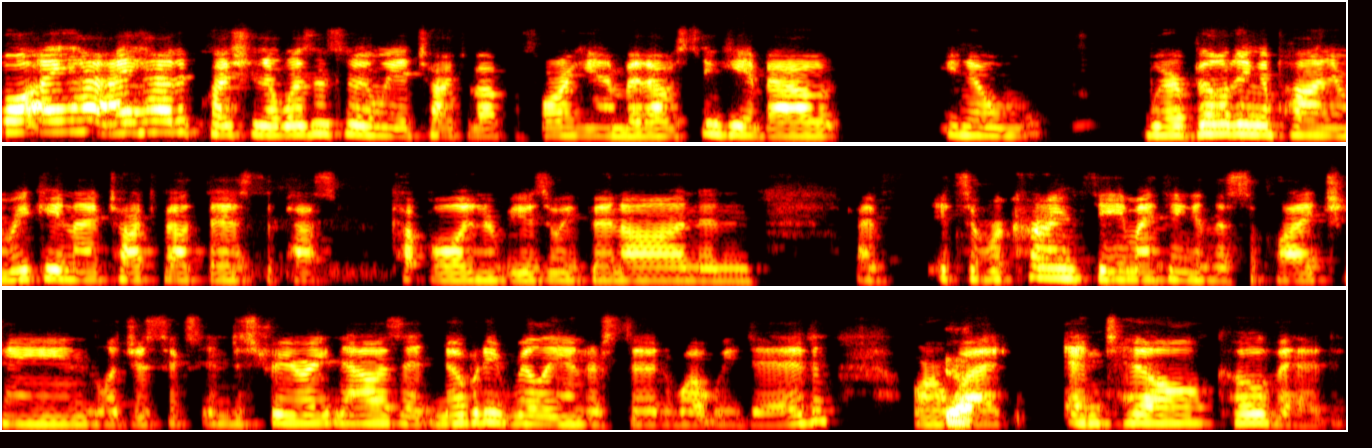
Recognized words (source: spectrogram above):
Well I, ha- I had a question. It wasn't something we had talked about beforehand but i was thinking about you know we're building upon enrique and i've talked about this the past couple interviews we've been on and I've, it's a recurring theme, I think, in the supply chain logistics industry right now is that nobody really understood what we did or yeah. what until COVID,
